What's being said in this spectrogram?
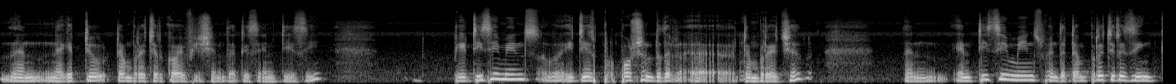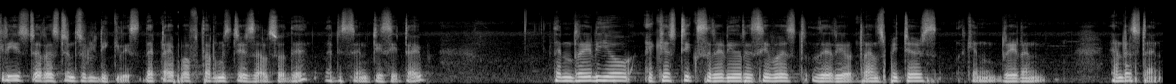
Then negative temperature coefficient that is NTC. PTC means it is proportional to the uh, temperature then NTC means when the temperature is increased, the resistance will decrease. That type of thermistor is also there. That is NTC type. Then radio acoustics, radio receivers, radio transmitters can read and understand.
